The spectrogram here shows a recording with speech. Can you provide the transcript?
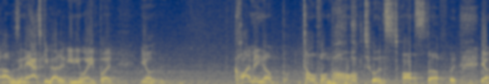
I was going to ask you about it anyway, but you know, climbing up telephone pole to install stuff. You know,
